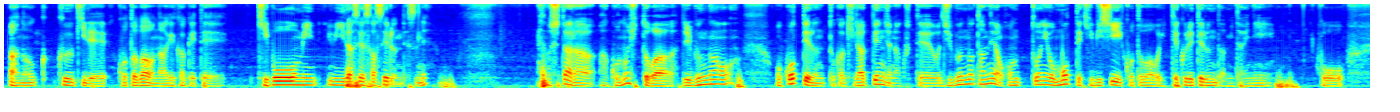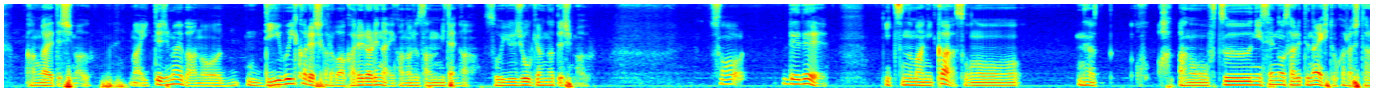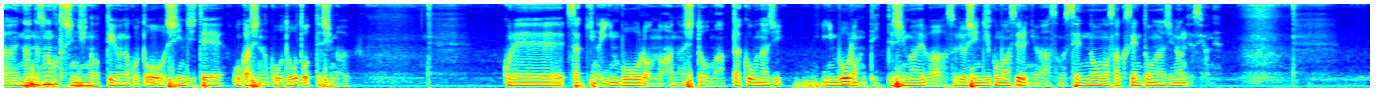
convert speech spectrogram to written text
あの空気で言葉を投げかけて希望を見出せさせるんですね。そしたらあこの人は自分が怒ってるとか嫌ってんじゃなくて自分のためを本当に思って厳しい言葉を言ってくれてるんだみたいにこう考えてしまう。まあ言ってしまえばあの DV 彼氏から別れられない彼女さんみたいなそういう状況になってしまう。それでいつの間にかその、ね、あの普通に洗脳されてない人からしたらなんでそんなこと信じんのっていうようなことを信じておかしな行動をとってしまう。これさっきの陰謀論の話と全く同じ陰謀論って言ってしまえばそれを信じ込ませるにはその洗脳の作戦と同じなんですよね。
